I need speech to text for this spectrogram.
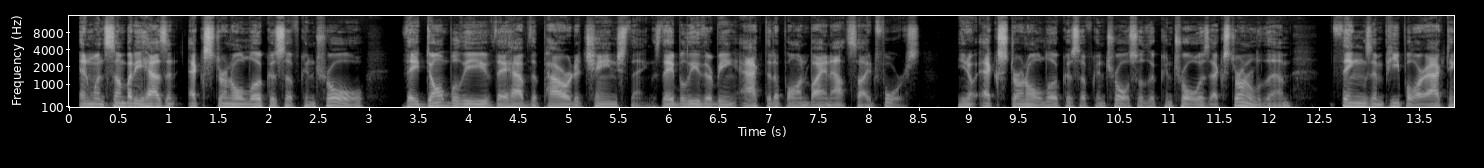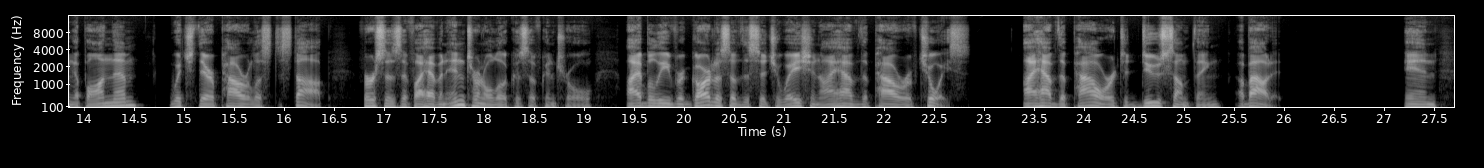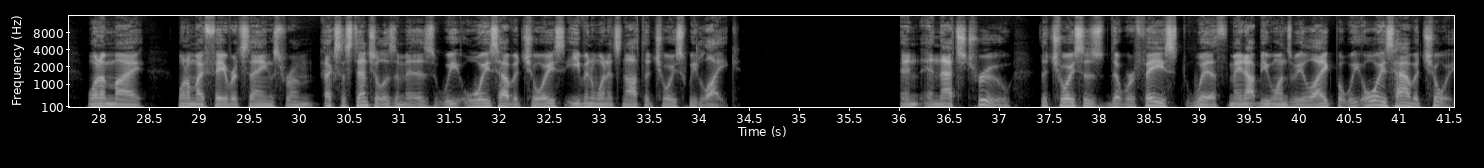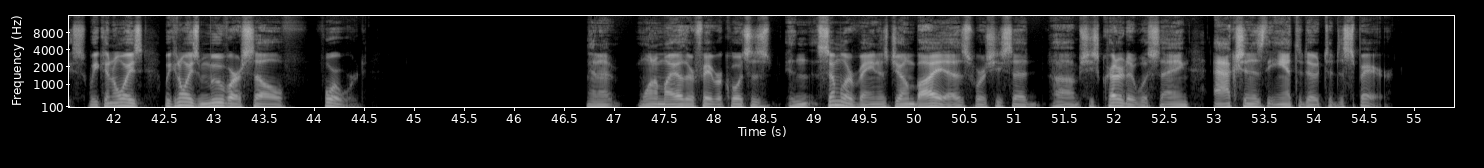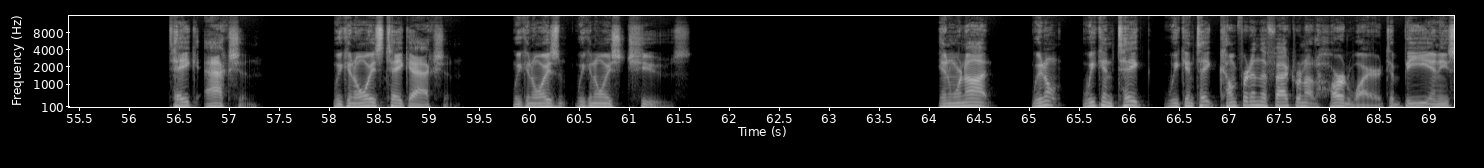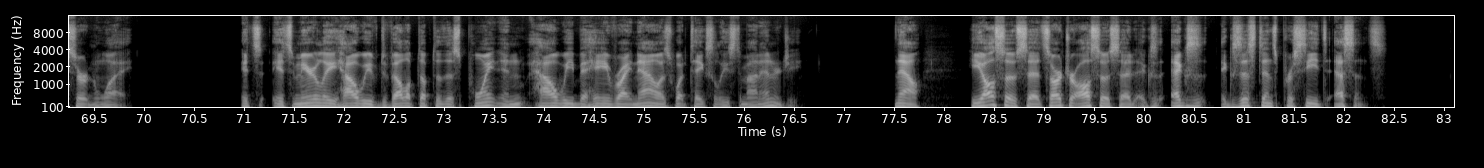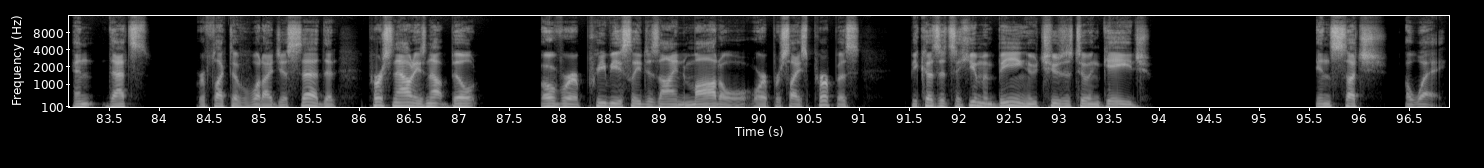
And when somebody has an external locus of control, they don't believe they have the power to change things. They believe they're being acted upon by an outside force you know, external locus of control. So the control is external to them. Things and people are acting upon them, which they're powerless to stop. Versus if I have an internal locus of control, I believe, regardless of the situation, I have the power of choice. I have the power to do something about it. And one of my one of my favorite sayings from existentialism is we always have a choice even when it's not the choice we like. And and that's true, the choices that we're faced with may not be ones we like, but we always have a choice. We can always we can always move ourselves forward. And I, one of my other favorite quotes is in similar vein as Joan Baez, where she said um, she's credited with saying, "Action is the antidote to despair." Take action. We can always take action. We can always we can always choose. And we're not we don't we can take we can take comfort in the fact we're not hardwired to be any certain way. It's it's merely how we've developed up to this point and how we behave right now is what takes the least amount of energy. Now, he also said Sartre also said ex, ex, existence precedes essence. And that's reflective of what I just said that personality is not built over a previously designed model or a precise purpose because it's a human being who chooses to engage in such a way.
